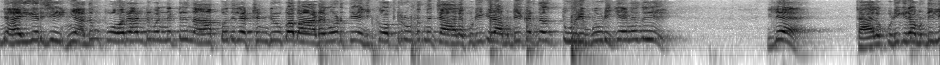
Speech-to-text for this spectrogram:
ന്യായീകരിച്ച് ഇനി അതും പോരാണ്ട് വന്നിട്ട് നാൽപ്പത് ലക്ഷം രൂപ വാടക കൊടുത്ത് ഹെലികോപ്റ്റർ ഉണ്ടെന്ന് ചാലക്കുടി ഗ്രൗണ്ടിൽ കിടന്ന് തുരുമ്പ് പിടിക്കണത് ഇല്ലേ? ചാലക്കുടി ഗ്രൗണ്ടിൽ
